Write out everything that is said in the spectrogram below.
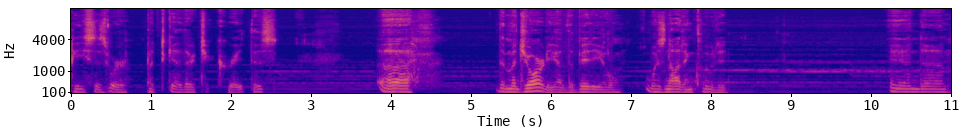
pieces were put together to create this, uh, the majority of the video was not included. And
